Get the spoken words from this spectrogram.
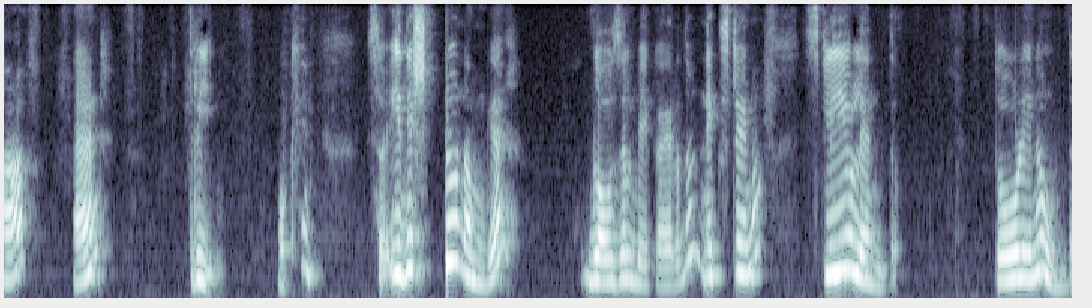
half and three okay so ಇದಿಷ್ಟು ನಮಗೆ ಬ್ಲೌಸಲ್ಲಿ ಬೇಕಾಗಿರೋದು. ನೆಕ್ಸ್ಟ್ ಏನು? ಸ್ಲೀವ್ ಲೆಂತ್ ತೋಳಿನ ಉದ್ದ.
